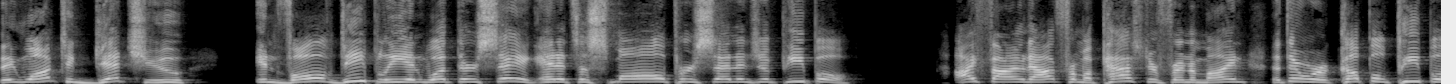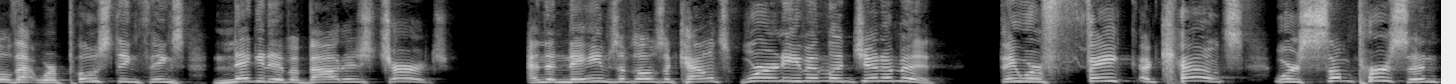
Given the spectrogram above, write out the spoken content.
They want to get you involved deeply in what they're saying, and it's a small percentage of people. I found out from a pastor friend of mine that there were a couple people that were posting things negative about his church. And the names of those accounts weren't even legitimate. They were fake accounts where some person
